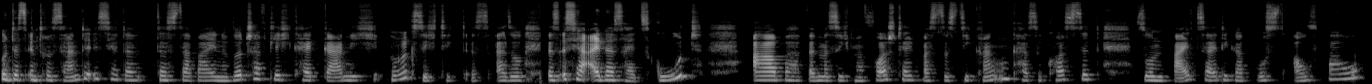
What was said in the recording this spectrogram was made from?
Und das Interessante ist ja, da, dass dabei eine Wirtschaftlichkeit gar nicht berücksichtigt ist. Also das ist ja einerseits gut, aber wenn man sich mal vorstellt, was das die Krankenkasse kostet, so ein beidseitiger Brustaufbau,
